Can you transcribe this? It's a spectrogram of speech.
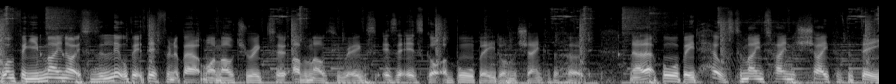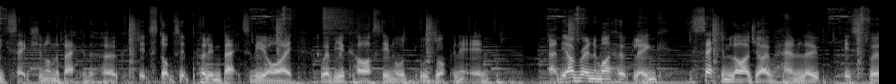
One thing you may notice is a little bit different about my multi-rig to other multi-rigs is that it's got a bore bead on the shank of the hook. Now that bore bead helps to maintain the shape of the D section on the back of the hook. It stops it pulling back to the eye whether you're casting or, or dropping it in. At the other end of my hook link, the second large overhand loop is for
